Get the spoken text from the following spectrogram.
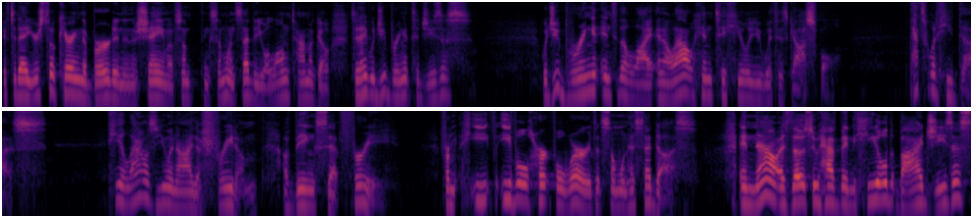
If today you're still carrying the burden and the shame of something someone said to you a long time ago, today would you bring it to Jesus? Would you bring it into the light and allow Him to heal you with His gospel? That's what He does. He allows you and I the freedom of being set free from evil, hurtful words that someone has said to us. And now, as those who have been healed by Jesus,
